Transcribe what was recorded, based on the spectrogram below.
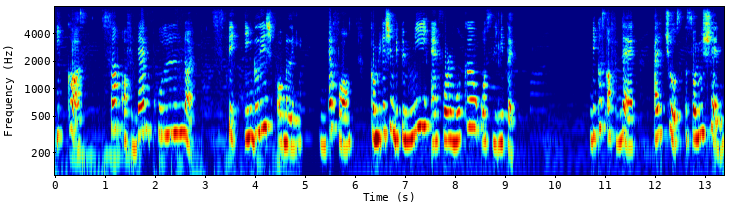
because some of them could not speak English or Malay. Therefore, communication between me and foreign worker was limited. Because of that, I chose a solution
